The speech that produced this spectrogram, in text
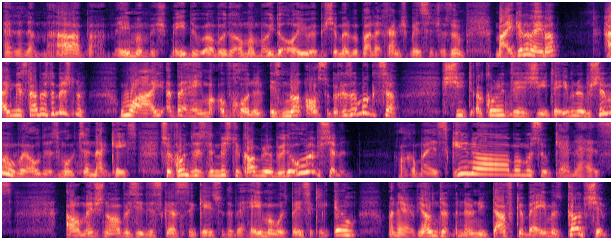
And lema ba meima mishmei de rav odama moida hoy Reb Shimon b'ban echem shmei shazum. Ma'ikel meima. How can establish the Mishnah? Why a behemoth of Chonin is not also because of Muktzah? Sheet, according to his Shita, even Reb Shimon will hold it's Muktzah in that case. So according to this, the Mishnah can't or Reb Shimon. Our Mishnah obviously discussed the case where the behemoth was basically ill on Erev Yontif, and only Dafka behemoth Kodshim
